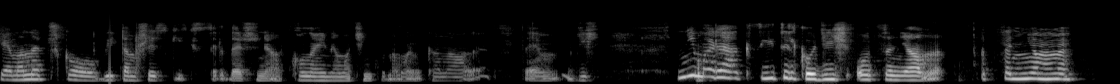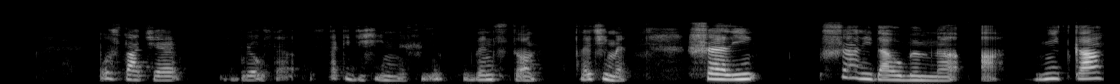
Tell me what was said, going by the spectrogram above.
Siemaneczko, witam wszystkich serdecznie na kolejnym odcinku na moim kanale. Z tym dziś nie ma reakcji, tylko dziś oceniamy. Oceniamy postacie z Brawl Stars. Taki dziś inny film, więc to lecimy. Shelly, Shelly dałbym na A. Nitka,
